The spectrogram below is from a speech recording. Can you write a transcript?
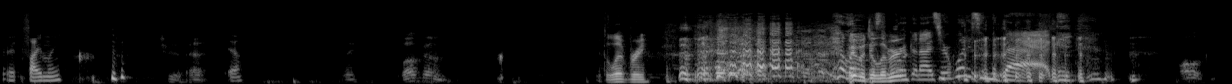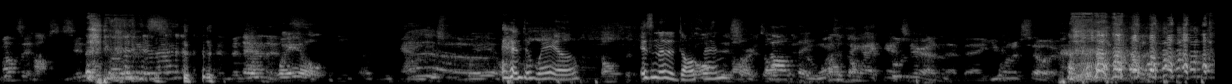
for it finally. True that. Yeah. Nice. Welcome. Delivery. Hello, We have a Mr. delivery? Organizer, what is in the bag? Muffin. Uh, and a whale. and a whale. Isn't it a dolphin? Dolphin. The one thing I can't share out of that bag, you want to show it.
